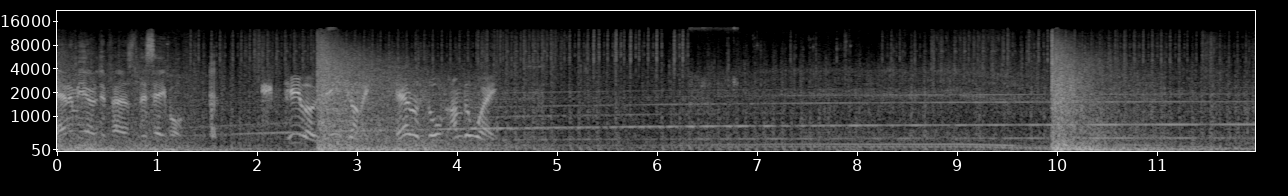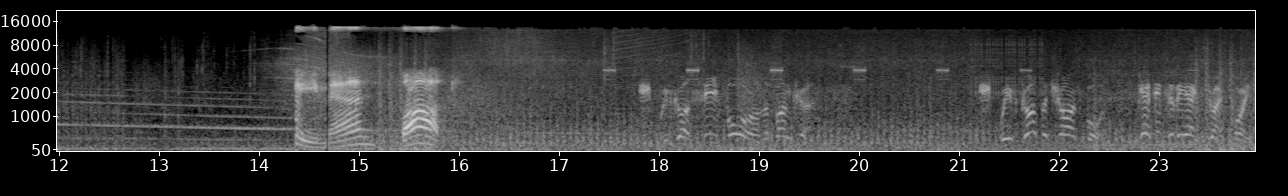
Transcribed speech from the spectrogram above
Enemy air defense disabled. Helos incoming. Air assault underway. Hey, man. Fuck. We've got C4 on the bunker. We've got the transport. Get it to the extract point.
